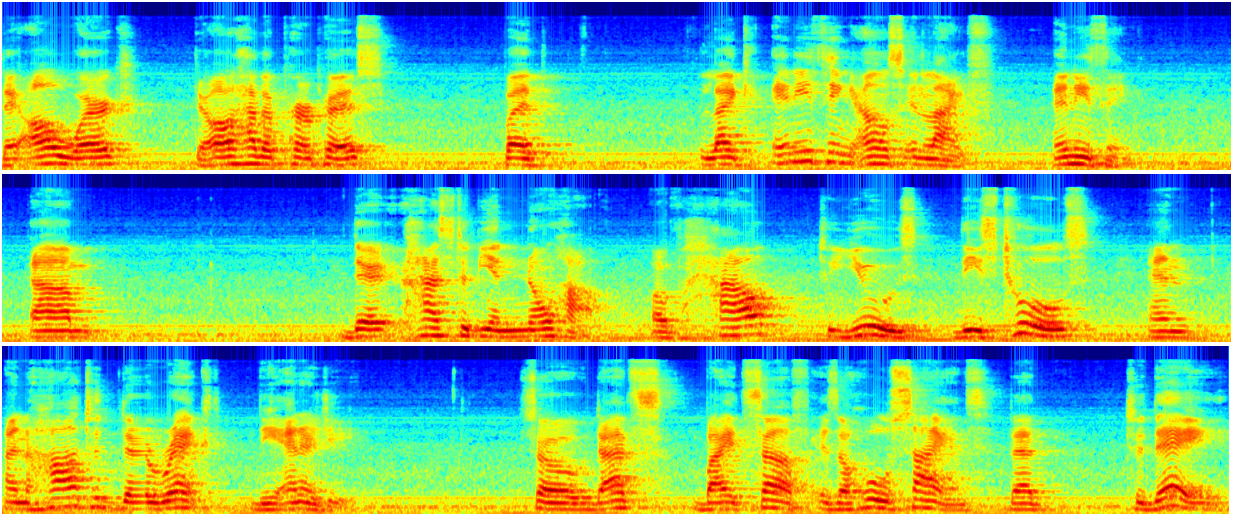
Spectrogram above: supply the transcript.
they all work, they all have a purpose, but like anything else in life, anything, um, there has to be a know how of how to use these tools and and how to direct the energy. So that's by itself is a whole science that today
